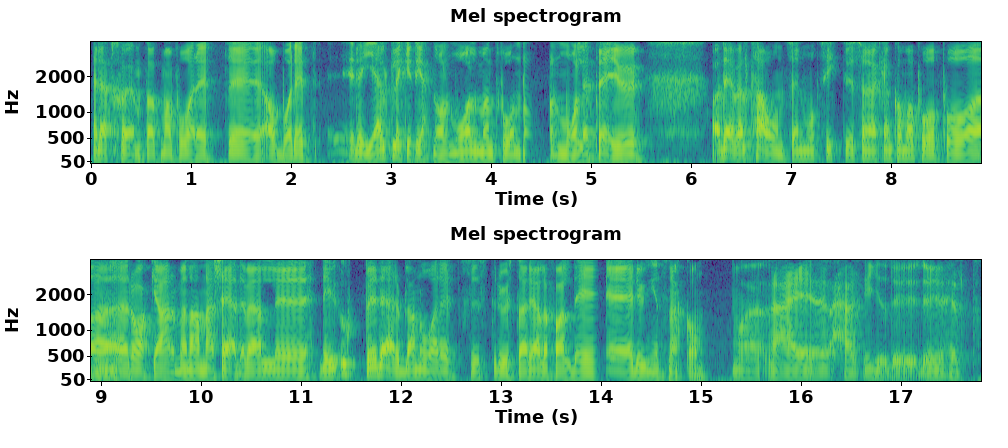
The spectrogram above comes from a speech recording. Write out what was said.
rätt skönt att man får ett, ja, både ett rejält läckert 1-0 mål men 2-0 målet är ju Ja, det är väl Townsend mot City som jag kan komma på på eh, mm. rak arm. Men annars är det väl... Eh, det är uppe där bland årets strutar i alla fall. Det är det ju inget snack om. Nej, herregud, det, det är helt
